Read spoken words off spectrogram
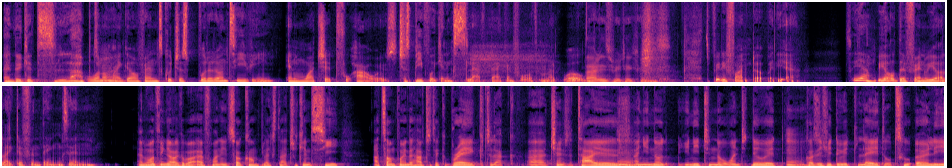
and they get slapped. One of my girlfriends could just put it on TV and watch it for hours. Just people getting slapped back and forth. I'm like, whoa, That is ridiculous. it's pretty fun though. But yeah, so yeah, we all different. We all like different things, and And one thing I like about F1, it's so complex that you can see at some point they have to take a break to like uh, change the tires, Mm. and you know you need to know when to do it because if you do it late or too early,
